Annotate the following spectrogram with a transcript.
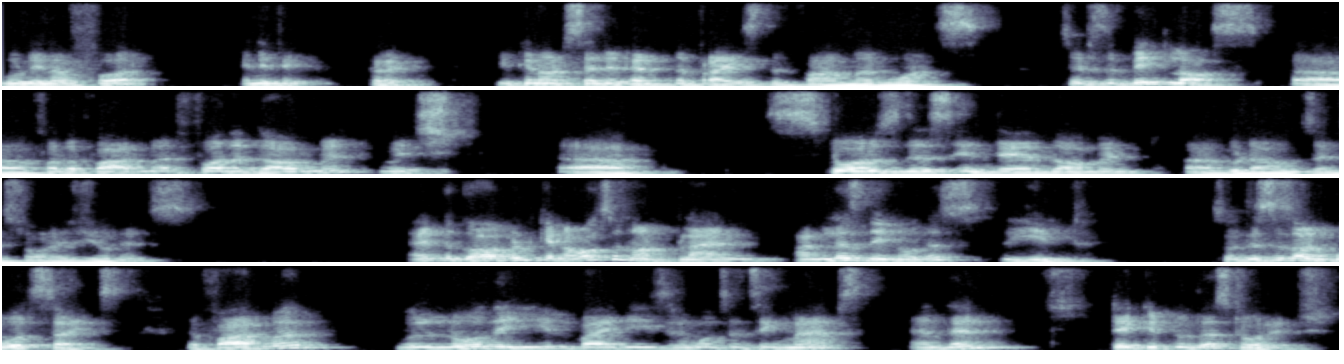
good enough for anything, correct? You cannot sell it at the price the farmer wants. So it is a big loss uh, for the farmer, for the government, which uh, stores this in their government uh, godowns and storage units. And the government can also not plan unless they know this yield. So this is on both sides. The farmer will know the yield by these remote sensing maps and then take it to the storage.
